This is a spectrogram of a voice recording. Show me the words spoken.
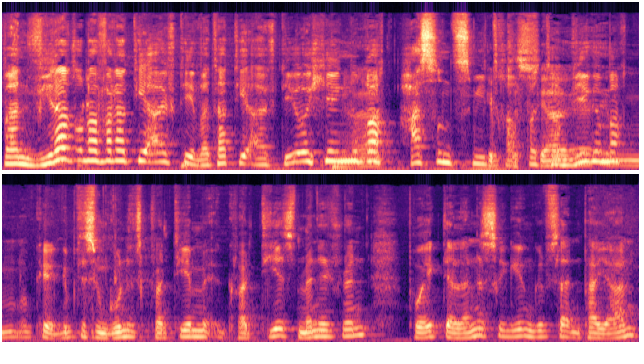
Waren wir das oder war das die AfD? Was hat die AfD euch hier hingebracht? Hass und Zwietracht. Was ja, haben wir gemacht? Okay, gibt es im Grunde das Quartier, Quartiersmanagement, Projekt der Landesregierung, gibt es seit ein paar Jahren.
